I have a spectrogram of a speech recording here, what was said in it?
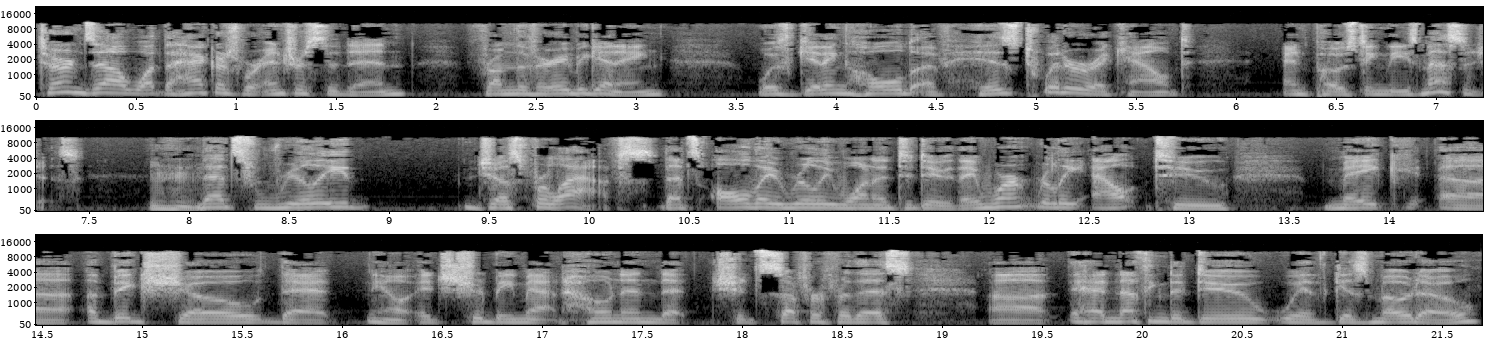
Turns out what the hackers were interested in from the very beginning was getting hold of his Twitter account and posting these messages. Mm-hmm. That's really just for laughs. That's all they really wanted to do. They weren't really out to make uh, a big show that you know it should be Mat Honan that should suffer for this. Uh, it had nothing to do with Gizmodo,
